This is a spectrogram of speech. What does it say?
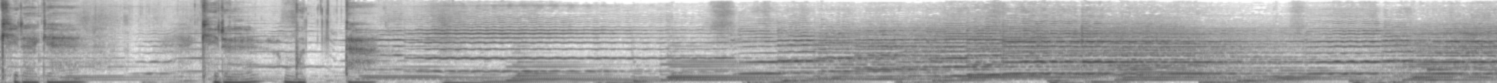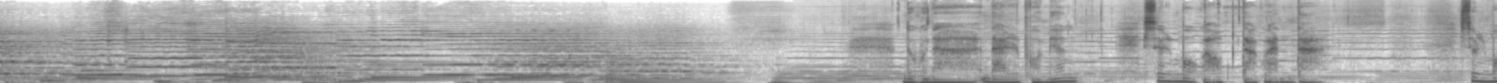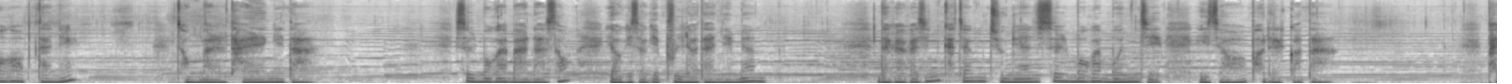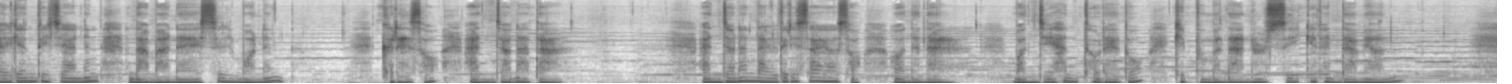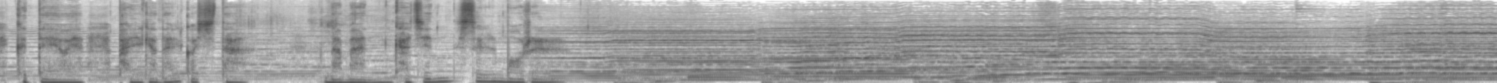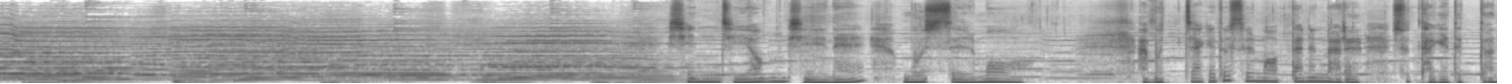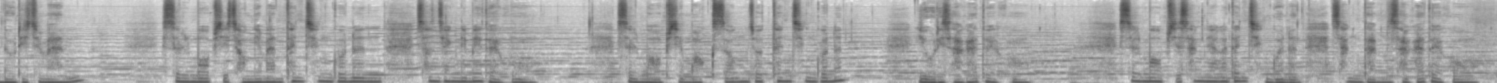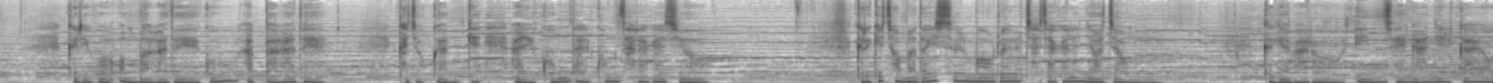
길에게 길을 묻 누구나 날 보면 쓸모가 없다고 한다. 쓸모가 없다니? 정말 다행이다. 쓸모가 많아서 여기저기 불려다니면 내가 가진 가장 중요한 쓸모가 뭔지 잊어버릴 거다. 발견되지 않은 나만의 쓸모는 그래서 안전하다. 안전한 날들이 쌓여서 어느 날 먼지 한 톨에도 기쁨을 나눌 수 있게 된다면 그때여야 발견할 것이다. 나만 가진 쓸모를. 신지영 시인의 무쓸모. 아무짝에도 쓸모없다는 말을 숱하게 듣던 우리지만 쓸모없이 정이 많던 친구는 선생님이 되고 쓸모없이 먹성 좋던 친구는 요리사가 되고 쓸모없이 상냥하던 친구는 상담사가 되고 그리고 엄마가 되고 아빠가 돼 가족과 함께 알콩달콩 살아가지요. 그렇게 저마다의 쓸모를 찾아가는 여정. 그게 바로 인생 아닐까요?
